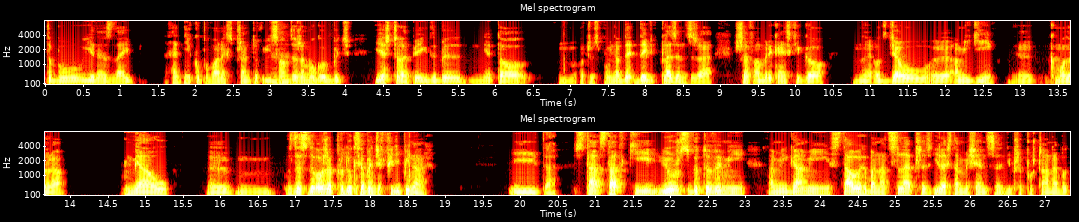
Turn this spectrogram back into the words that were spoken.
To był jeden z najchętniej kupowanych sprzętów i mhm. sądzę, że mogłoby być jeszcze lepiej, gdyby nie to, o czym wspominał David Pleasant, że szef amerykańskiego mm, oddziału y, Amigi, y, Commodora, miał, zdecydował, że produkcja będzie w Filipinach. I tak. sta statki już z gotowymi Amigami stały chyba na tle przez ileś tam miesięcy nieprzepuszczane, bo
